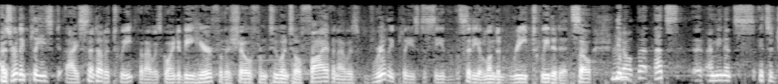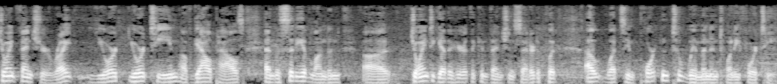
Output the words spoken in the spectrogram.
I was really pleased. I sent out a tweet that I was going to be here for the show from 2 until 5, and I was really pleased to see that the City of London retweeted it. So, you know, that, that's, I mean, it's, it's a joint venture, right? Your, your team of gal pals and the City of London uh, joined together here at the Convention Centre to put out what's important to women in 2014.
